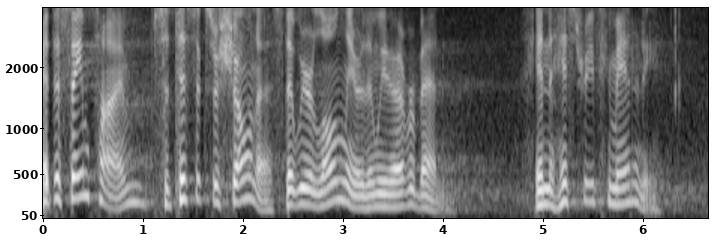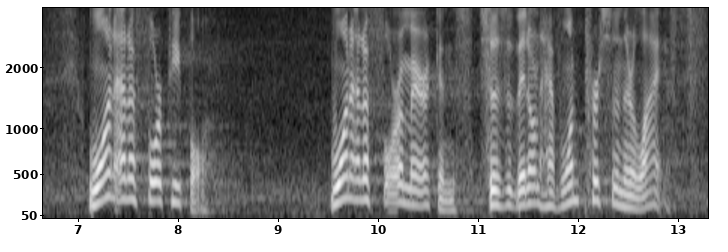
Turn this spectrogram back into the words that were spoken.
At the same time, statistics are showing us that we are lonelier than we've ever been in the history of humanity. One out of four people, one out of four Americans says that they don't have one person in their life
